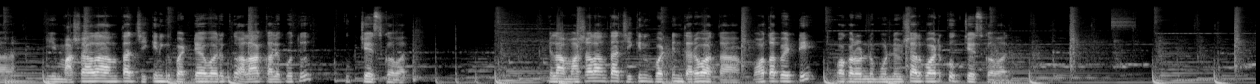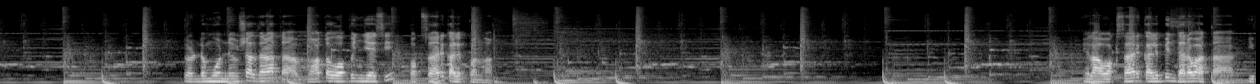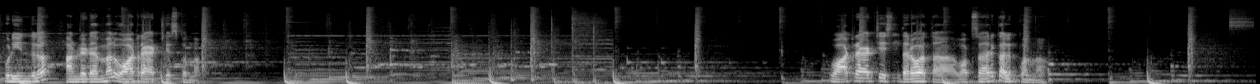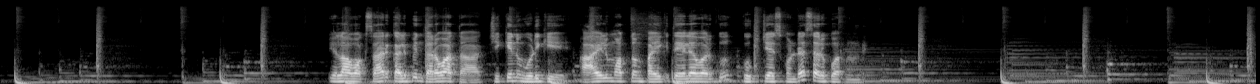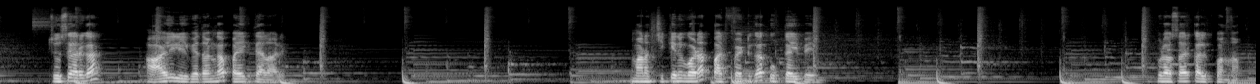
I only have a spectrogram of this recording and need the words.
ఈ మసాలా అంతా చికెన్కి పట్టే వరకు అలా కలుపుతూ కుక్ చేసుకోవాలి. ఇలా మసాలా అంతా చికెన్కి పట్టిన తర్వాత మూత పెట్టి ఒక రెండు మూడు నిమిషాల పాటు కుక్ చేసుకోవాలి. రెండు మూడు నిమిషాల తర్వాత మూత ఓపెన్ చేసి ఒకసారి కలుపుకుందాం. ఇలా ఒకసారి కలిపిన తర్వాత ఇప్పుడు ఇందులో హండ్రెడ్ ఎంఎల్ వాటర్ యాడ్ చేసుకుందాం. వాటర్ యాడ్ చేసిన తర్వాత ఒకసారి కలుపుకుందాం. ఇలా ఒకసారి కలిపిన తర్వాత చికెన్ ఉడికి ఆయిల్ మొత్తం పైకి తేలే వరకు కుక్ చేసుకుంటే సరిపోతుంది. చూసారుగా? ఆయిల్ ఈ విధంగా పైకి తేలాలి. మన చికెన్ కూడా పర్ఫెక్ట్గా కుక్ అయిపోయింది. ఇప్పుడు ఒకసారి కలుపుకుందాం.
